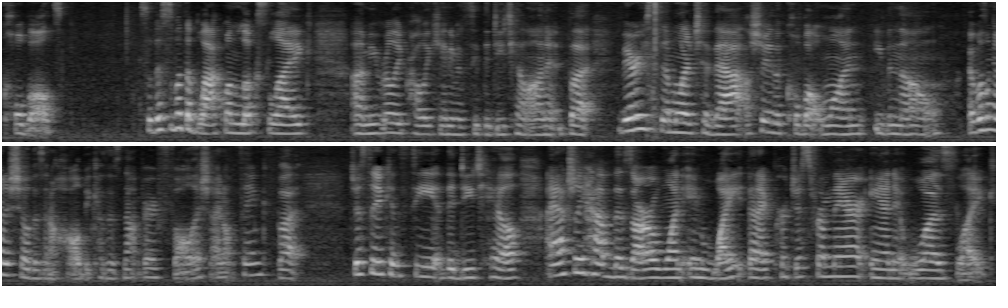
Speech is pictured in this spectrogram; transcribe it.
cobalt. So this is what the black one looks like. Um, you really probably can't even see the detail on it, but very similar to that. I'll show you the cobalt one, even though I wasn't going to show this in a haul because it's not very fallish, I don't think, but just so you can see the detail. I actually have the Zara one in white that I purchased from there, and it was like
